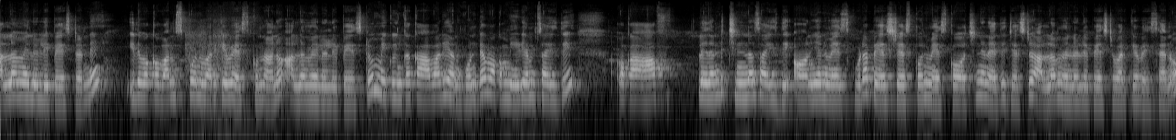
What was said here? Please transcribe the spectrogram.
అల్లం వెల్లుల్లి పేస్ట్ అండి. ఇది ఒక వన్ స్పూన్ వరకే వేసుకున్నాను అల్లం వెల్లుల్లి పేస్ట్. మీకు ఇంకా కావాలి అనుకుంటే ఒక మీడియం సైజ్ది ఒక హాఫ్ లేదంటే చిన్న సైజ్ది ఆనియన్ వేసి కూడా పేస్ట్ చేసుకొని వేసుకోవచ్చు. నేనైతే జస్ట్ అల్లం వెల్లుల్లి పేస్ట్ వరకే వేసాను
